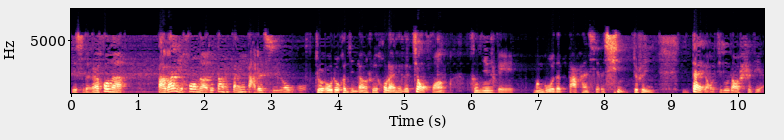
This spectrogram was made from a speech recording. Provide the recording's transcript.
意思的。然后呢？打完以后呢，就当时当年打的是欧，就是欧洲很紧张，所以后来那个教皇曾经给蒙古的大汗写的信，就是代表基督教世界。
